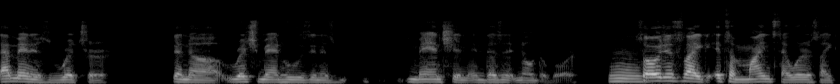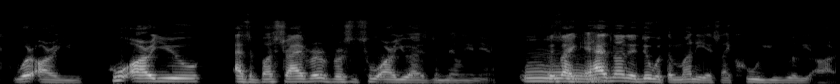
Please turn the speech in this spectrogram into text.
that man is richer than a rich man who's in his mansion and doesn't know the Lord. Mm, So just like it's a mindset where it's like, where are you? Who are you as a bus driver versus who are you as the millionaire? It's like it mm. has nothing to do with the money. It's like who you really are.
